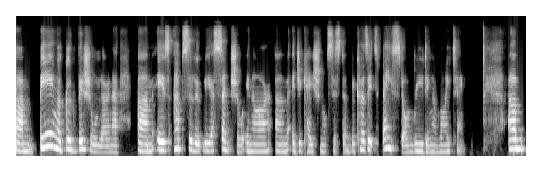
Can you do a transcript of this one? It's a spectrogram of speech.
um, being a good visual learner um, is absolutely essential in our um, educational system because it's based on reading and writing. Um,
